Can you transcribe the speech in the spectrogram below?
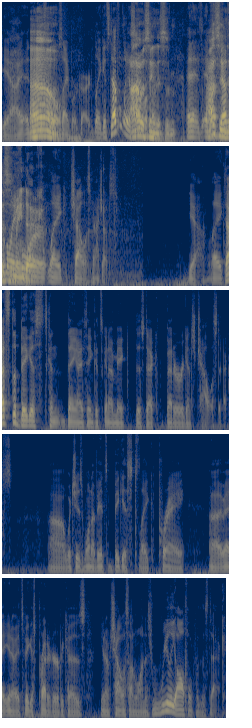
Yeah, I, I think this is a Oh. sideboard card. Like it's definitely a sideboard I was saying card. this is. And it's, and I was thinking this is definitely main for deck. like chalice matchups. Yeah, like that's the biggest con- thing I think it's gonna make this deck better against chalice decks, uh, which is one of its biggest like prey. Uh, you know, its biggest predator because you know chalice on one is really awful for this deck.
